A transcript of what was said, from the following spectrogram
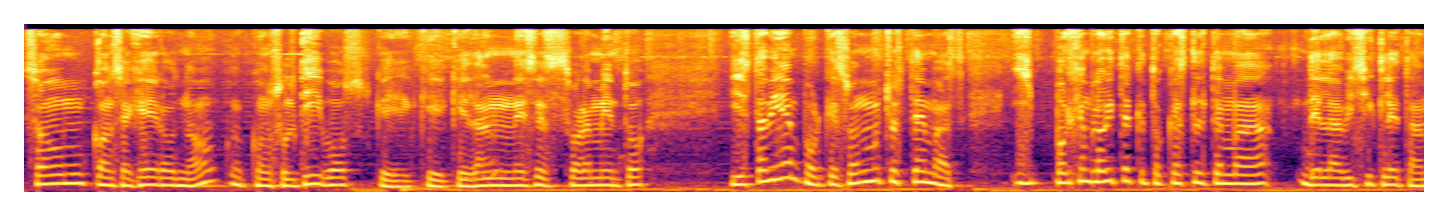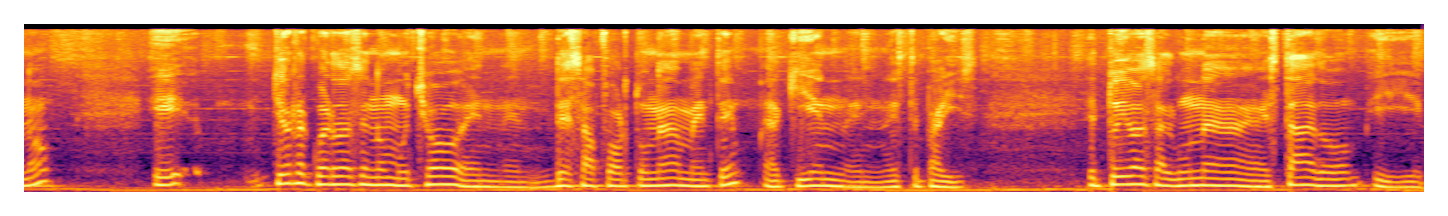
son consejeros, ¿no? Consultivos que, que, dan ese asesoramiento. Y está bien porque son muchos temas. Y, por ejemplo, ahorita que tocaste el tema de la bicicleta, ¿no? Eh, yo recuerdo hace no mucho, en, desafortunadamente, aquí en, este país, eh, tú ibas a algún estado y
